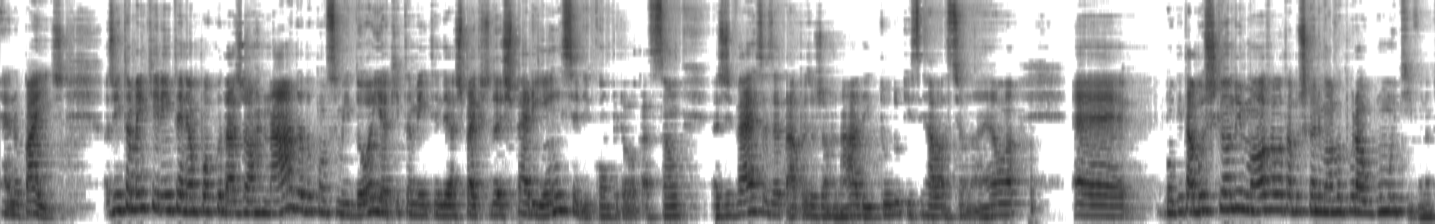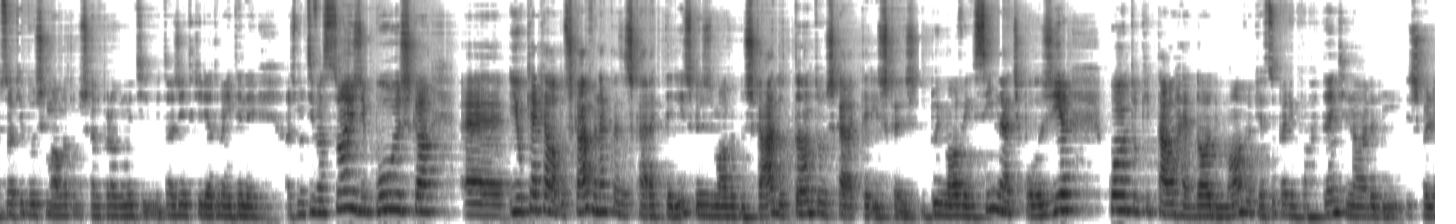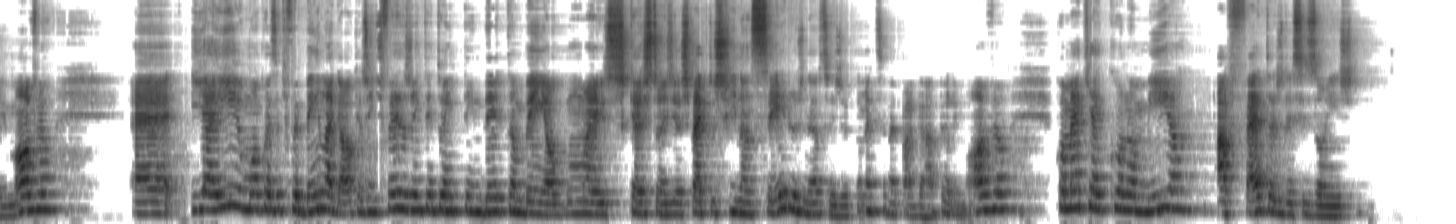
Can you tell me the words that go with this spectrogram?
é, no país. A gente também queria entender um pouco da jornada do consumidor e aqui também entender aspectos da experiência de compra e locação, as diversas etapas da jornada e tudo que se relaciona a ela. É, bom, quem está buscando imóvel, ela está buscando imóvel por algum motivo. Né? A pessoa que busca imóvel está buscando por algum motivo. Então a gente queria também entender as motivações de busca é, e o que é que ela buscava, né? quais as características do imóvel buscado, tanto as características do imóvel em si, né? a tipologia, quanto o que está ao redor do imóvel, que é super importante na hora de escolher imóvel. É, e aí, uma coisa que foi bem legal que a gente fez, a gente tentou entender também algumas questões de aspectos financeiros, né? Ou seja, como é que você vai pagar pelo imóvel, como é que a economia afeta as decisões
